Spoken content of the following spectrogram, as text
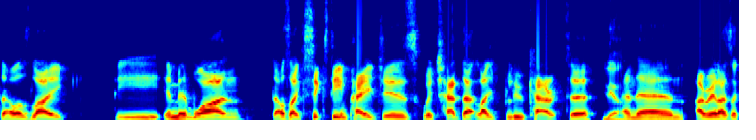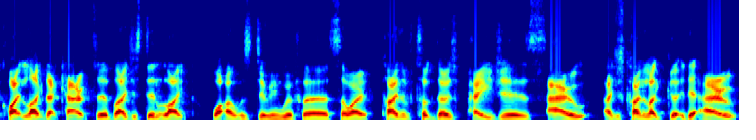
there was like the Immint one that was like 16 pages, which had that like blue character. Yeah. And then I realized I quite liked that character, but I just didn't like what I was doing with her. So I kind of took those pages out. I just kind of like gutted it out,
